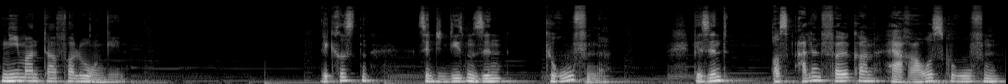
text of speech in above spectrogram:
niemand darf verloren gehen. Wir Christen sind in diesem Sinn Gerufene. Wir sind aus allen Völkern herausgerufen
